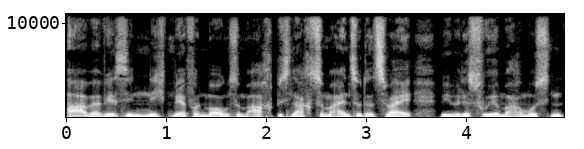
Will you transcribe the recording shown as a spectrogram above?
aber wir sind nicht mehr von morgens um acht bis nachts um eins oder zwei, wie wir das früher machen mussten,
